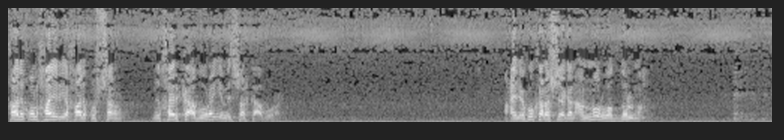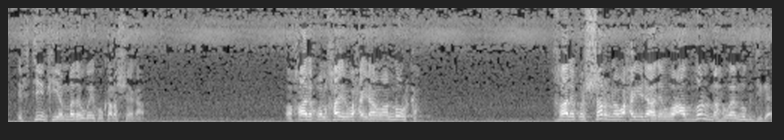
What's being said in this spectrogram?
Khaaliqu lkhayr iyo khaaliqu shar mid khayr ka abuuray iyo mid shar ka abuuray. Waxaynay ku kala sheegaan annuur waadulma iftiinka iyo madowgay ku kala sheegaan. Oo khaaliqu lkhayr waxay yidhahdeen waa nuurka. Khaaliqu sharna waxay yidhaahdeen waa addulma waa mugdiga.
